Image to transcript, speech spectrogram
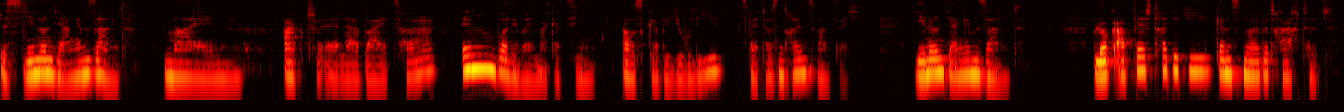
des Yin und Yang im Sand. Mein aktueller Beitrag im Volleyball-Magazin, Ausgabe Juli 2023. Yin und Yang im Sand. Blockabwehrstrategie ganz neu betrachtet.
